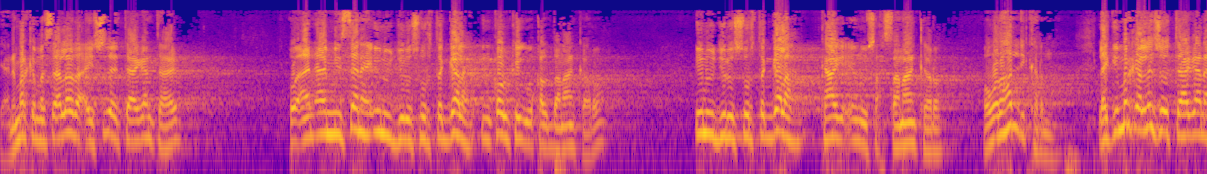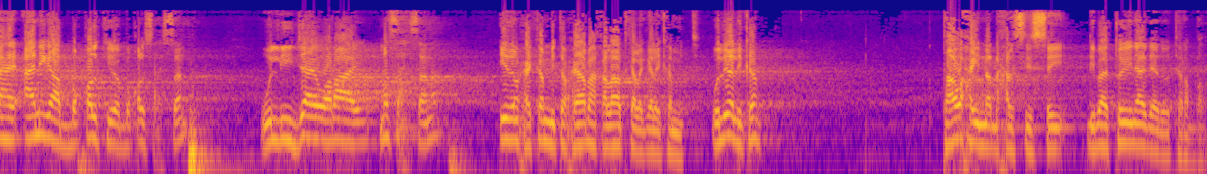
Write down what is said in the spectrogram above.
Yani marka masalada ay siday taagan tahay oo aan aaminsanahay inuu jiro suurtagalah in qowlkayga uu qaldanaan karo inuu jiro suurtagalah kaaga inuu saxsanaan karo waa wada hadli karna laakiin markaan la soo taaganahay anigaa boqol kiiba boqol saxsan waliijaay waraay ma saxsana idan waxay ka mid tahay waxyaabaha qaladaadka la galay ka mid tahy walidaalika taa waxayna dhaxal siisay dhibaatooyin aad aad u tiro badan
